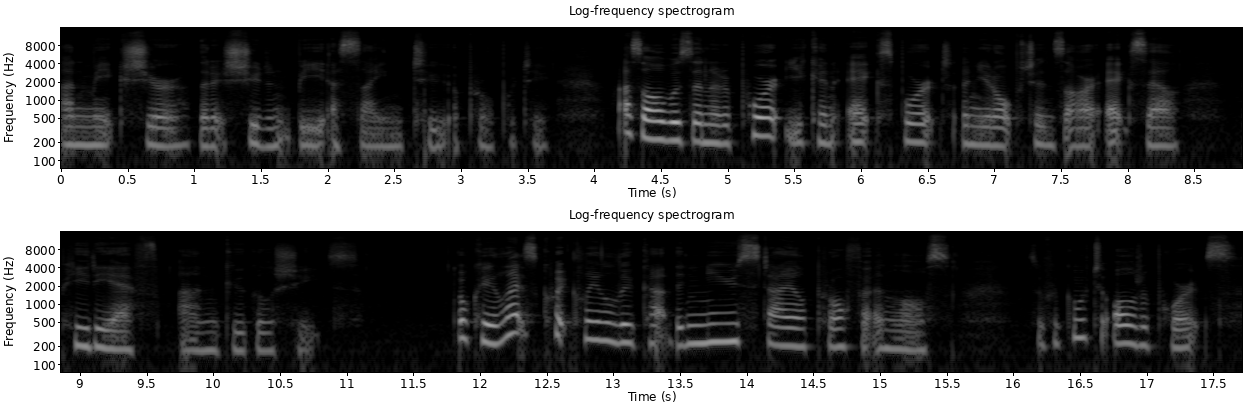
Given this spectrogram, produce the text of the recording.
and make sure that it shouldn't be assigned to a property. As always in a report, you can export and your options are Excel, PDF and Google Sheets. Okay, let's quickly look at the new style profit and loss. So if we go to all reports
